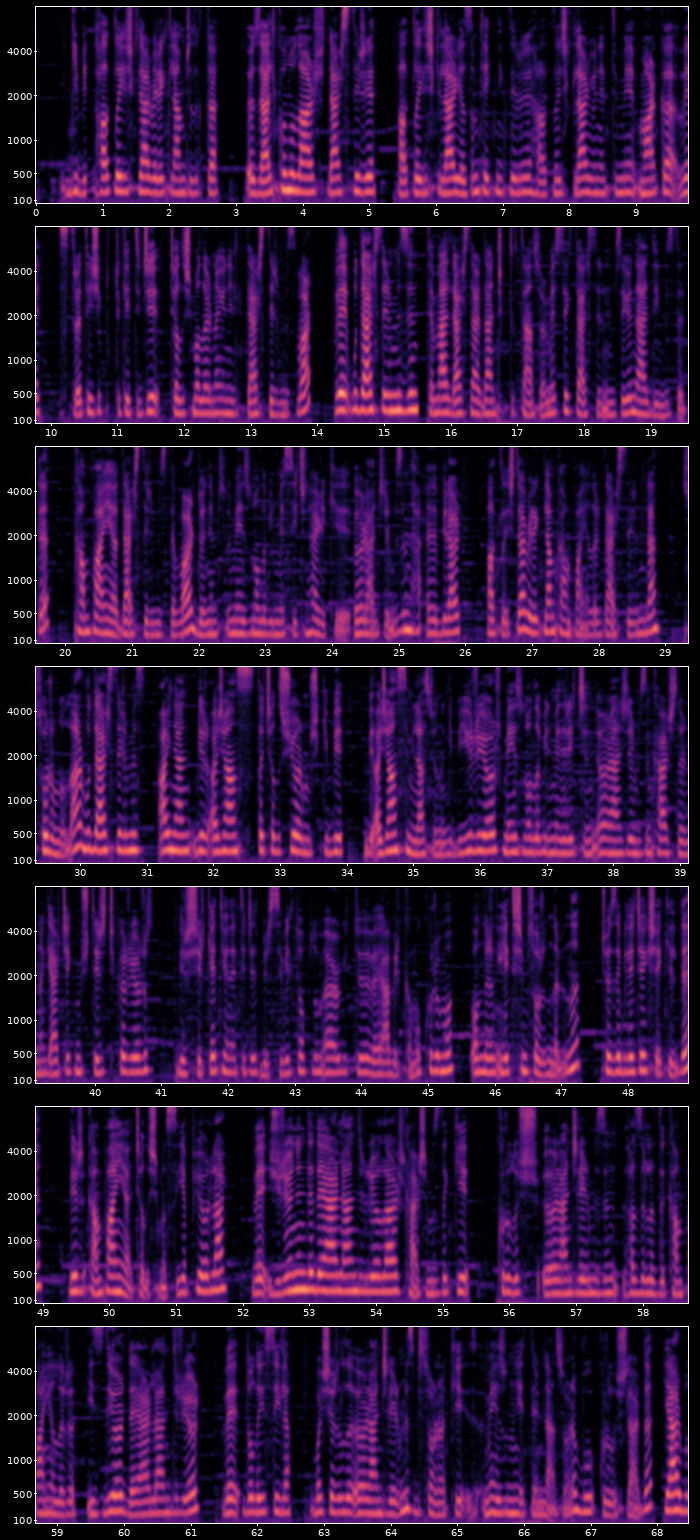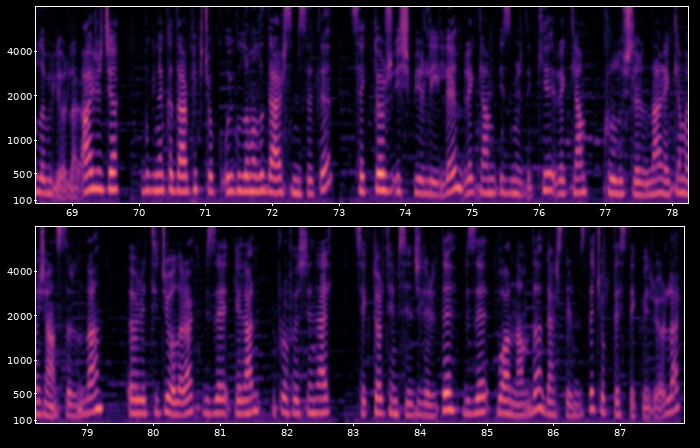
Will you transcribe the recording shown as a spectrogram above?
gibi halkla ilişkiler ve reklamcılıkta özel konular, dersleri, halkla ilişkiler yazım teknikleri, halkla ilişkiler yönetimi, marka ve stratejik tüketici çalışmalarına yönelik derslerimiz var. Ve bu derslerimizin temel derslerden çıktıktan sonra meslek derslerimize yöneldiğimizde de kampanya derslerimiz de var. Dönem mezun olabilmesi için her iki öğrencilerimizin e, birer halkla ilişkiler ve reklam kampanyaları derslerinden sorumlular. Bu derslerimiz aynen bir ajansta çalışıyormuş gibi bir ajans simülasyonu gibi yürüyor. Mezun olabilmeleri için öğrencilerimizin karşılarına gerçek müşteri çıkarıyoruz. Bir şirket yönetici, bir sivil toplum örgütü veya bir kamu kurumu onların iletişim sorunlarını çözebilecek şekilde bir kampanya çalışması yapıyorlar ve jüri önünde değerlendiriliyorlar. Karşımızdaki kuruluş öğrencilerimizin hazırladığı kampanyaları izliyor, değerlendiriyor ve dolayısıyla başarılı öğrencilerimiz bir sonraki mezuniyetlerinden sonra bu kuruluşlarda yer bulabiliyorlar. Ayrıca bugüne kadar pek çok uygulamalı dersimize de sektör işbirliğiyle reklam İzmir'deki reklam kuruluşlarından, reklam ajanslarından öğretici olarak bize gelen profesyonel sektör temsilcileri de bize bu anlamda derslerimizde çok destek veriyorlar.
